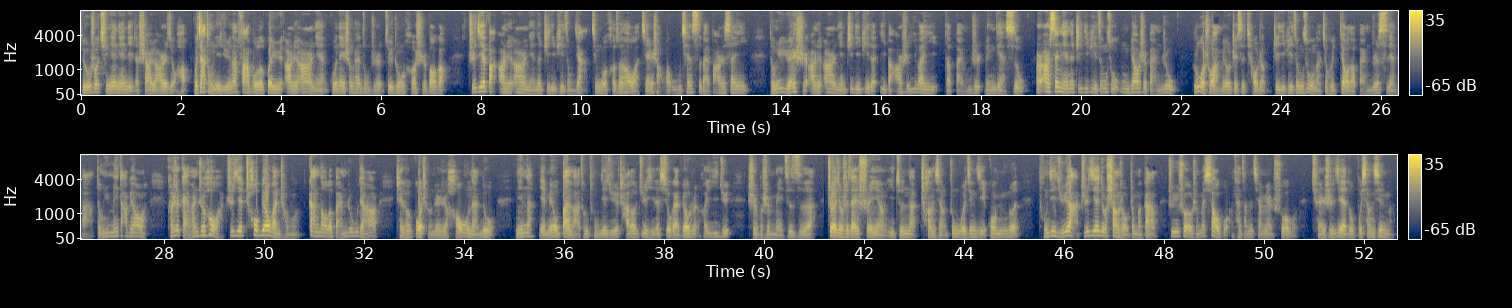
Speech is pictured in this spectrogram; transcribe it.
比如说，去年年底的十二月二十九号，国家统计局呢发布了关于二零二二年国内生产总值最终核实报告，直接把二零二二年的 GDP 总价经过核算后啊，减少了五千四百八十三亿，等于原始二零二二年 GDP 的一百二十一万亿的百分之零点四五。而二三年的 GDP 增速目标是百分之五。如果说啊没有这次调整，GDP 增速呢就会掉到百分之四点八，等于没达标啊。可是改完之后啊，直接超标完成了，干到了百分之五点二，这个过程真是毫无难度。您呢也没有办法从统计局查到具体的修改标准和依据，是不是美滋滋啊？这就是在顺应一尊的畅想中国经济光明论，统计局啊，直接就上手这么干了。至于说有什么效果，那咱们前面也说过，全世界都不相信嘛。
